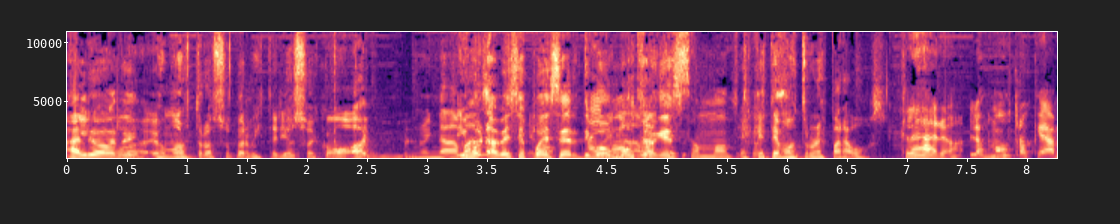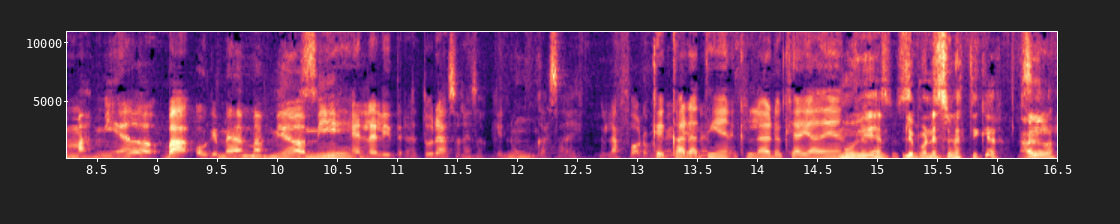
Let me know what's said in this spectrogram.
¿Algo? Oh, de- es un monstruo súper misterioso. Es como, ay, no hay nada y más. bueno, a veces Que puede no. ser tipo Hay un monstruo que es. son monstruos. Es que este monstruo no es para vos. Claro. Los monstruos que dan más miedo, va, o que me dan más miedo a mí en la literatura son esos que nunca sabes la forma. ¿Qué que cara tienen. tiene? Claro, ¿qué hay adentro? Muy ¿Qué bien. ¿Le pones un sticker? ¿Algo?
